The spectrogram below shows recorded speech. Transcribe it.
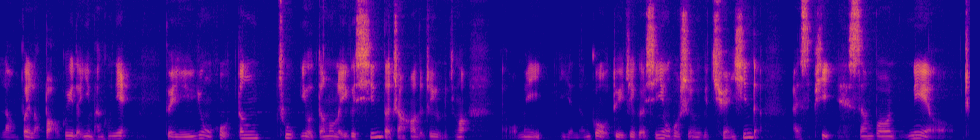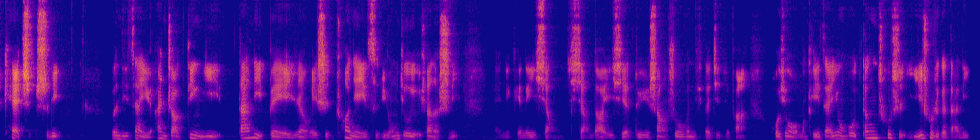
浪费了宝贵的硬盘空间。对于用户登出又登录了一个新的账号的这种情况，我们也能够对这个新用户使用一个全新的 SP Thumbnail Catch 实例。问题在于，按照定义，单例被认为是创建一次永久有效的实例。哎你可以想想到一些对于上述问题的解决方案。或许我们可以在用户登出时移除这个单例。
